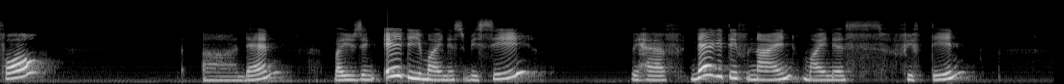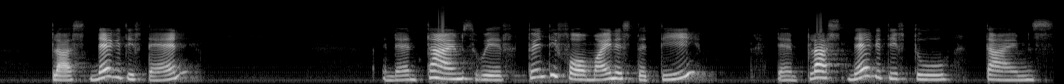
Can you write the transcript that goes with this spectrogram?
4 uh, then by using AD minus BC we have negative 9 minus 15 plus negative 10 and then times with 24 minus 30 then plus negative 2 times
